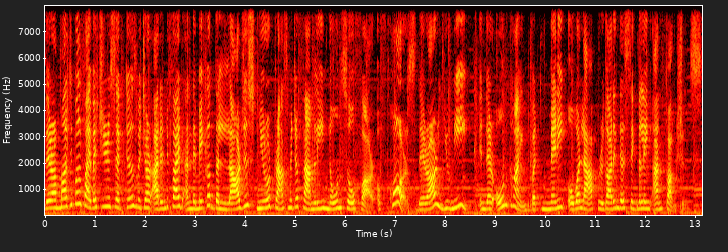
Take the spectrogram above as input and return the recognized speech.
there are multiple 5-HT receptors which are identified and they make up the largest neurotransmitter family known so far. Of course, they are unique in their own kind, but many overlap regarding their signaling and functions.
